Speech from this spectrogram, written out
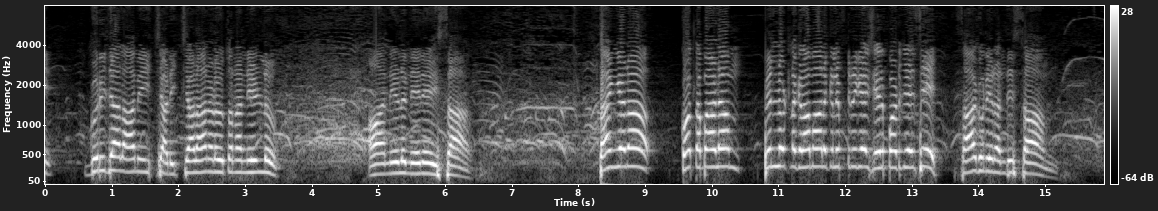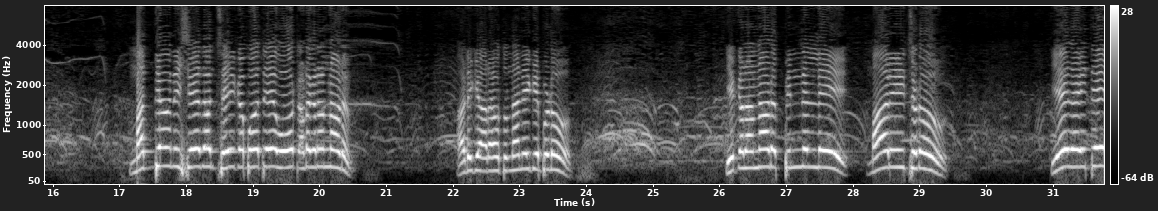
గురిజాల హామీ ఇచ్చాడు. ఇచ్చాడా అని అడుగుతున్న నీళ్ళు. ఆ నీళ్ళు నేనే ఇస్తాను తంగెడ కొత్తపాలెం పిల్లుట్ల గ్రామాలకు లిఫ్ట్ ఇరిగేషన్ ఏర్పాటు చేసి సాగునీరు అందిస్తాం. మద్యం నిషేధం చేయకపోతే ఓటు అడగనన్నాడు. అడిగి అర్హత ఉందా నీకు ఇప్పుడు? ఇక్కడ అన్నాడు పిన్నెల్లి మారీచుడు. ఏదైతే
